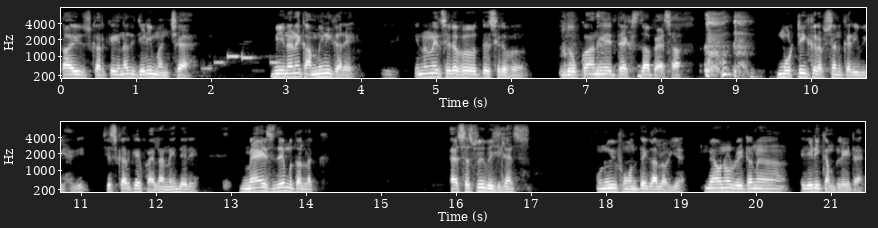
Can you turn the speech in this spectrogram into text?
ਤਾਂ ਇਸ ਕਰਕੇ ਇਹਨਾਂ ਦੀ ਜਿਹੜੀ ਮਨਸ਼ਾ ਹੈ ਵੀ ਇਹਨਾਂ ਨੇ ਕੰਮ ਹੀ ਨਹੀਂ ਕਰੇ। ਇਹਨਾਂ ਨੇ ਸਿਰਫ ਤੇ ਸਿਰਫ ਲੋਕਾਂ ਦੇ ਟੈਕਸ ਦਾ ਪੈਸਾ ਮੋਟੀ ਕਰਪਸ਼ਨ ਕਰੀ ਵੀ ਹੈਗੀ, ਜਿਸ ਕਰਕੇ ਫਾਈਲਾਂ ਨਹੀਂ ਦੇ ਰਹੇ। ਮੈਂ ਇਸ ਦੇ ਮੁਤਲਕ ਐਸਐਸਪੀ ਵਿਜੀਲੈਂਸ ਉਹਨੂੰ ਵੀ ਫੋਨ ਤੇ ਗੱਲ ਹੋਈ ਹੈ। ਮੈਂ ਉਹਨਾਂ ਨੂੰ ਰਿਟਰਨ ਜਿਹੜੀ ਕੰਪਲੇਂਟ ਹੈ,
